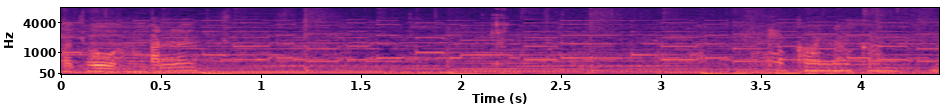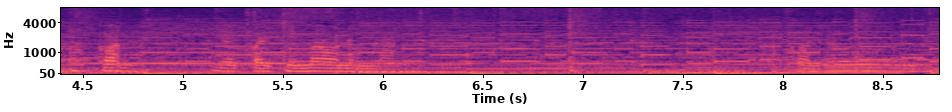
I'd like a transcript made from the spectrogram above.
ปลาทูกันเลยเอาก่อนเอาก่อนเอาก่อนเดี๋ยวไปจินเมาน้ำหลังก่อนเลย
